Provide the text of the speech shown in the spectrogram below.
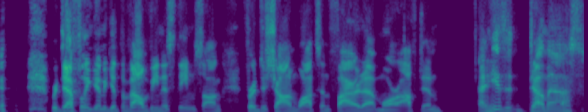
We're definitely going to get the Val Venis theme song for Deshaun Watson fired up more often. And he's a dumbass,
